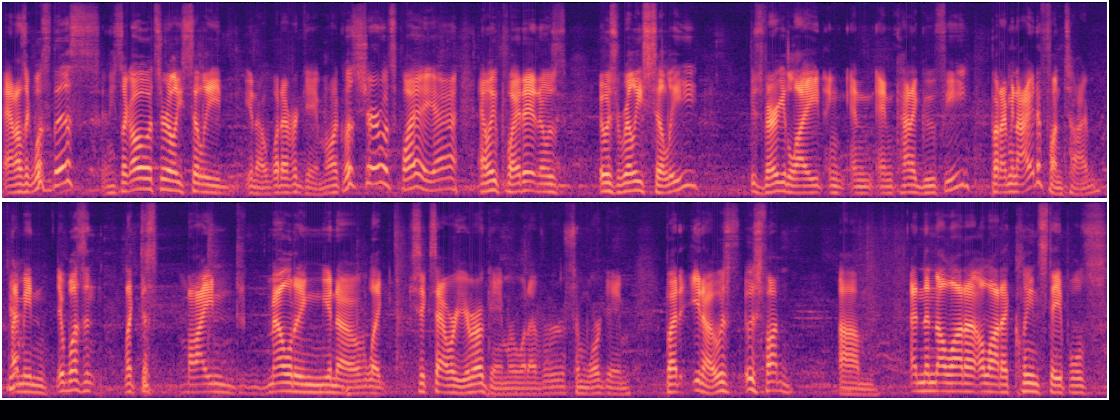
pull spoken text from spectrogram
And I was like, "What's this?" And he's like, "Oh, it's a really silly, you know, whatever game." I'm like, "Let's sure, let's play it, yeah." And we played it, and it was it was really silly. It was very light and, and, and kind of goofy, but I mean, I had a fun time. Yeah. I mean, it wasn't like this mind melding, you know, like six hour Euro game or whatever, some war game. But you know, it was it was fun. Um, and then a lot of a lot of clean staples,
